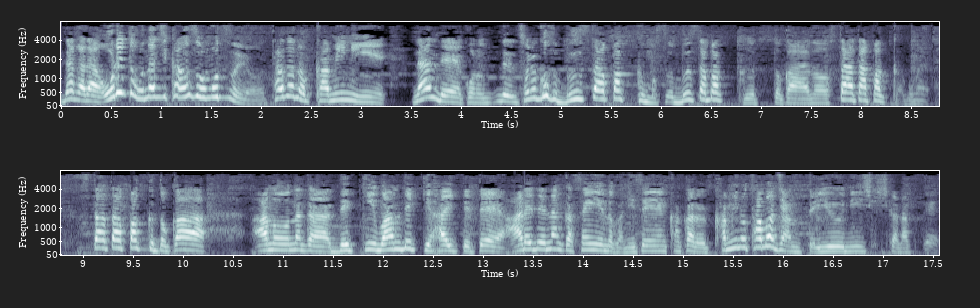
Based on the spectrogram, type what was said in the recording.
だから、俺と同じ感想を持つのよ。ただの紙に、なんで、この、で、それこそブースターパックも、ブースターパックとか、あの、スターターパックか、ごめん。スターターパックとか、あの、なんか、デッキ、ワンデッキ入ってて、あれでなんか1000円とか2000円かかる、紙の束じゃんっていう認識しかなくて。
